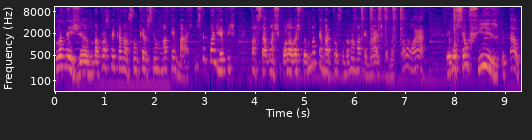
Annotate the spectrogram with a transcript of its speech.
planejando, na próxima encarnação, quero ser um matemático. Você pode, de repente, passar numa escola lá estudando matemática, aprofundando a matemática, na escola lá. Eu vou ser um físico e tal.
